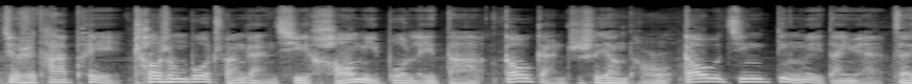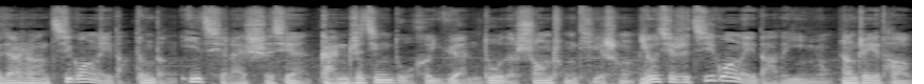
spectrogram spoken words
就是它配超声波传感器毫米。波雷达、高感知摄像头、高精定位单元，再加上激光雷达等等，一起来实现感知精度和远度的双重提升。尤其是激光雷达的应用，让这一套。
